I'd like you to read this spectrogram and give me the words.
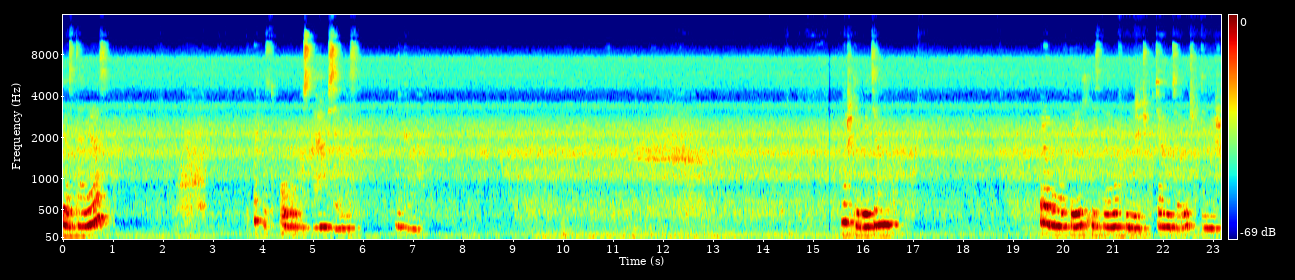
останній раз. Тепер поступово опускаємося вниз. Накриваємо. Ножки витягнемо. Робимо вдих і стаємо в книжечку. Тягнуться ручки та ніж.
